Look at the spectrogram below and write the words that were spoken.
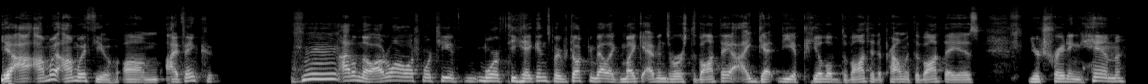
yeah, I, am I'm, I'm with you. Um, I think Hmm, I don't know. I don't want to watch more T more of Tee Higgins, but if you're talking about like Mike Evans versus Davante, I get the appeal of Davante. The problem with Davante is you're trading him.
